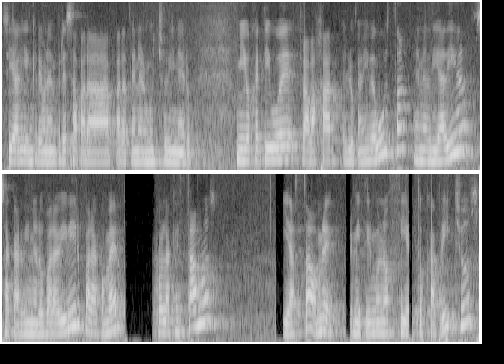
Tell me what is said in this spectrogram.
si alguien crea una empresa para, tener mucho dinero. Mi objetivo es trabajar en lo que a mí me gusta, en el día a día, sacar dinero para vivir, para comer, con las que estamos y ya está, hombre, permitirme unos ciertos caprichos,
